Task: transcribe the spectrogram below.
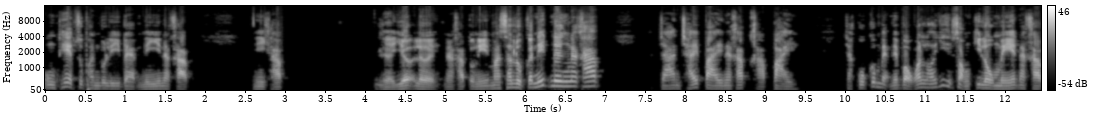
กรุงเทพสุพรรณบุรีแบบนี้นะครับ นี่ครับ เหลือเยอะเลยนะครับ ตรงนี้มาสรุปกันนิดนึงนะครับ จารย์ใช้ไปนะครับขาไป จาก Google Map เนี่ยบอกว่า 122 กิโลเมตรนะครับ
